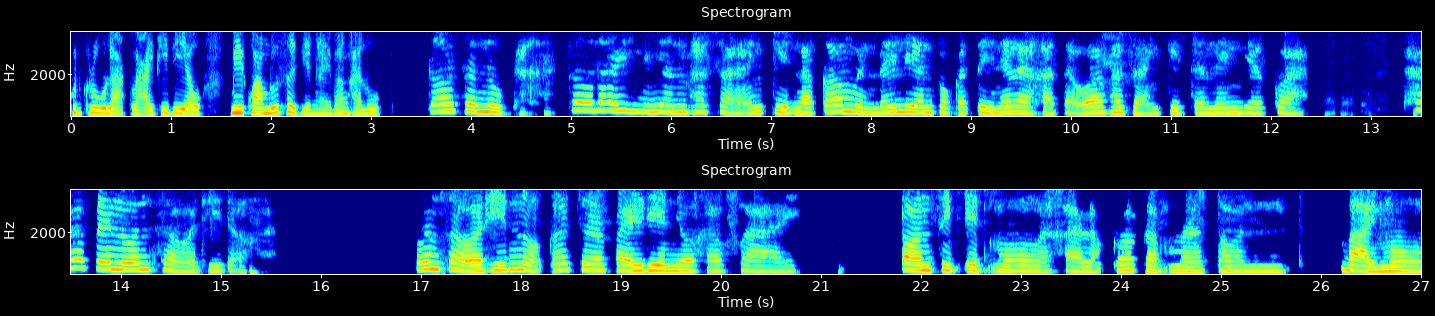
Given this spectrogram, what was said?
คุณครูหลากหลายทีเดียว มีความรู้สึกยังไงบ้างคะลูก ก็สนุกค่ะ ก็ได้เรียนภาษาอังกฤษแล้วก็เหมือนได้เรียนปกตินี่แหละค่ะ แต่ว่าภาษาอังกฤษจะเน้นเยอะกว่า ถ้าเป็นวันเสาร์อาทิตย์อะค่ะวันเสาร์อาทิตย์หนูก็จะไปเรียนโยคะไฟตอนสิบเอ็ดโมงอะค่ะ แล้วก็กลับมาตอนบ่ายโมง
